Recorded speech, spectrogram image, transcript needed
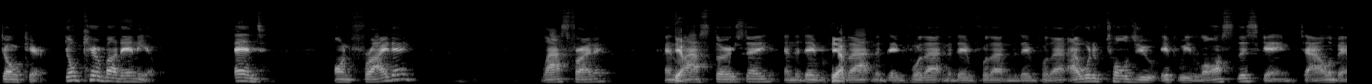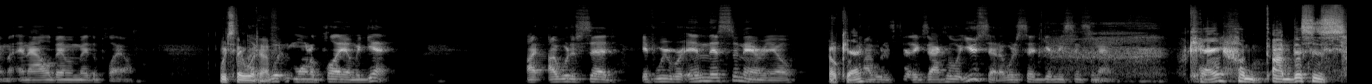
Don't care. Don't care about any of it. And on Friday, last Friday, and Yeah. last Thursday, and the day before Yeah. that, and the day before that, and the day before that, and the day before that, I would have told you if we lost this game to Alabama and Alabama made the playoff, Which they would I have. wouldn't want to play them again. I, I would have said if we were in this scenario, Okay. I would have said exactly what you said. I would have said, "Give me Cincinnati." Okay. Um, um, this is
